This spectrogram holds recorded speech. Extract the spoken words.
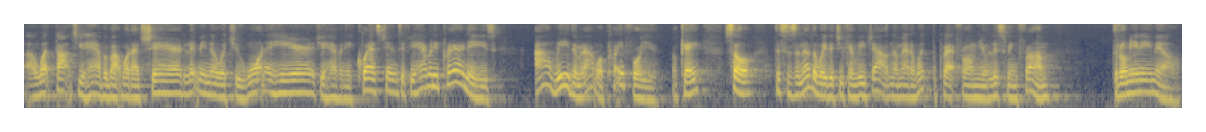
uh, what thoughts you have about what I've shared. Let me know what you want to hear. If you have any questions, if you have any prayer needs, I'll read them and I will pray for you. Okay? So this is another way that you can reach out no matter what the platform you're listening from. Throw me an email,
